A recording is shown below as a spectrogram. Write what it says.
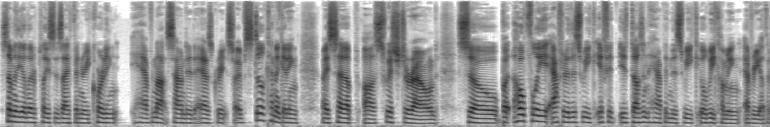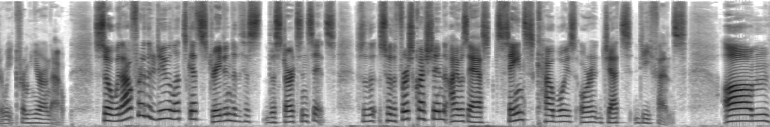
some of the other places I've been recording have not sounded as great. So I'm still kind of getting my setup uh, switched around. So, but hopefully after this week, if it, it doesn't happen this week, it'll be coming every other week from here on out. So without further ado, let's get straight into this, the starts and sits. So the, so the first question I was asked Saints, Cowboys, or Jets defense? Um,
